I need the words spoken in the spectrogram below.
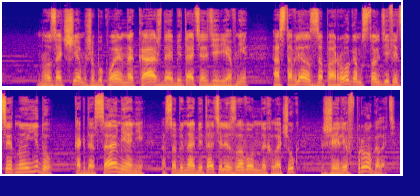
Но зачем же буквально каждый обитатель деревни оставлял за порогом столь дефицитную еду, когда сами они, особенно обитатели зловонных лачуг, жили впроголодь?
